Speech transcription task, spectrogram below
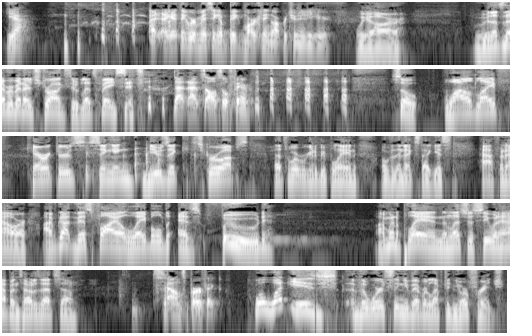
Yeah. I, I think we're missing a big marketing opportunity here. We are. That's never been our strong suit, let's face it. That that's also fair. so, wildlife, characters, singing, music, screw ups. That's what we're going to be playing over the next, I guess, half an hour. I've got this file labeled as food. I'm going to play it and let's just see what happens. How does that sound? Sounds perfect. Well, what is the worst thing you've ever left in your fridge?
